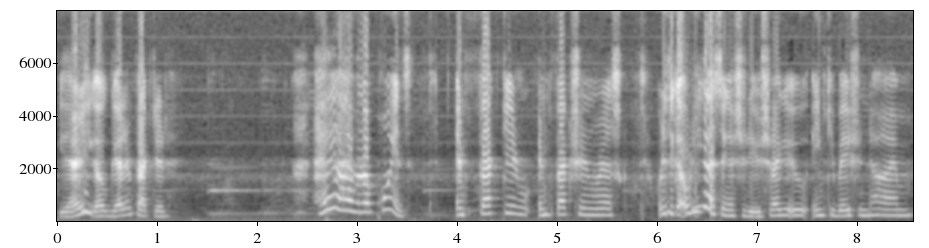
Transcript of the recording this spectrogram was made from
There you go, get infected. Hey, I have enough points. Infected, infection risk. What do you guys? What do you guys think I should do? Should I do incubation time?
